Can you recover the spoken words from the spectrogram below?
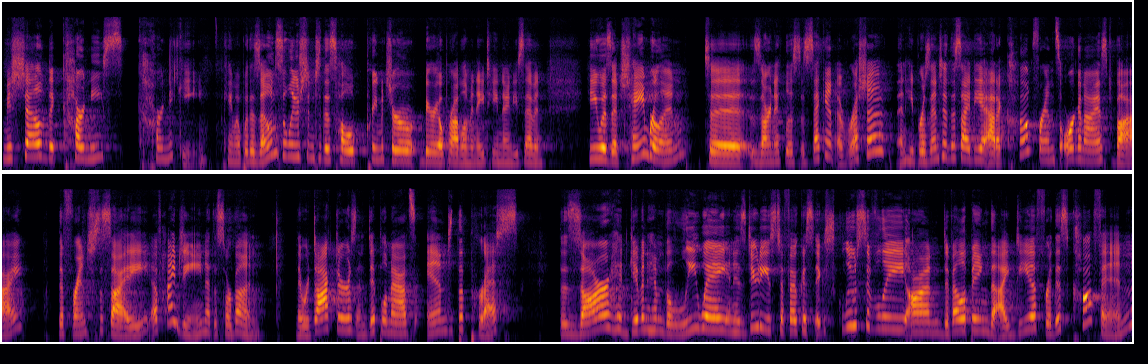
Michel de Karnice Karnicki came up with his own solution to this whole premature burial problem in 1897. He was a chamberlain to Tsar Nicholas II of Russia, and he presented this idea at a conference organized by the French Society of Hygiene at the Sorbonne. There were doctors and diplomats and the press. The czar had given him the leeway in his duties to focus exclusively on developing the idea for this coffin,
